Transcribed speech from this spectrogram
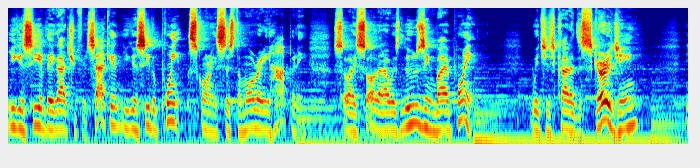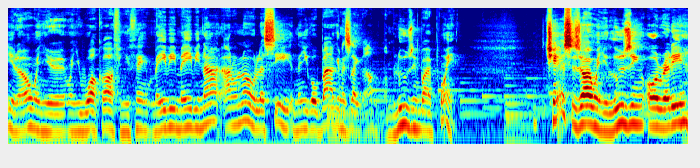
you can see if they got you for second. You can see the point scoring system already happening. So I saw that I was losing by a point, which is kind of discouraging. You know, when you when you walk off and you think maybe, maybe not. I don't know. Let's see. And then you go back and it's like I'm, I'm losing by a point. Chances are, when you're losing already,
